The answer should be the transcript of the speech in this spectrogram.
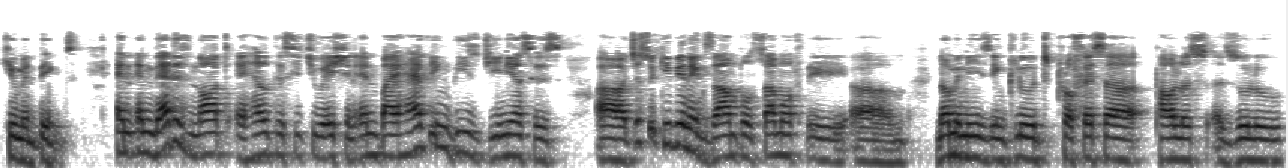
human beings. And, and that is not a healthy situation. And by having these geniuses, uh, just to give you an example, some of the um, nominees include Professor Paulus Zulu,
